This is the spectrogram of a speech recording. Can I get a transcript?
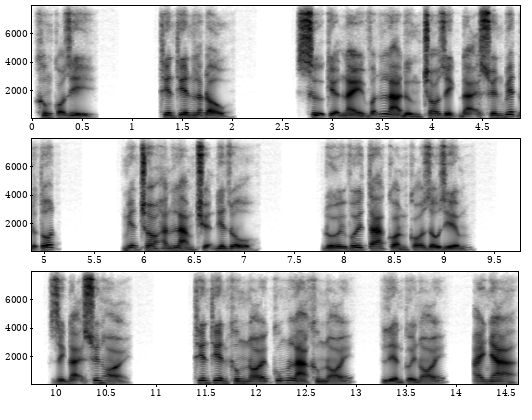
Không có gì. Thiên thiên lắc đầu. Sự kiện này vẫn là đừng cho dịch đại xuyên biết được tốt. Miễn cho hắn làm chuyện điên rồ. Đối với ta còn có dấu diếm. Dịch đại xuyên hỏi. Thiên thiên không nói cũng là không nói, liền cười nói, ai nha,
